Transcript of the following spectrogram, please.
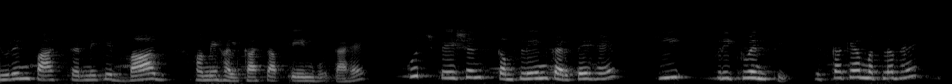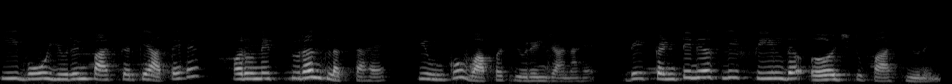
यूरिन पास करने के बाद हमें हल्का सा पेन होता है। कुछ पेशेंट्स कंप्लेन करते हैं कि फ्रीक्वेंसी इसका क्या मतलब है कि वो यूरिन पास करके आते हैं और उन्हें तुरंत लगता है कि उनको वापस यूरिन जाना है। They continuously feel the urge to pass urine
